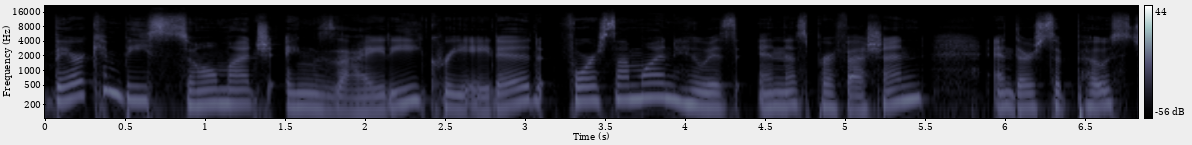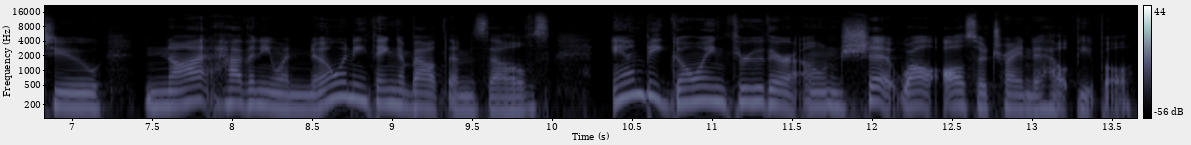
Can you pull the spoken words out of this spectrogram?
there can be so much anxiety created for someone who is in this profession and they're supposed to not have anyone know anything about themselves and be going through their own shit while also trying to help people.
